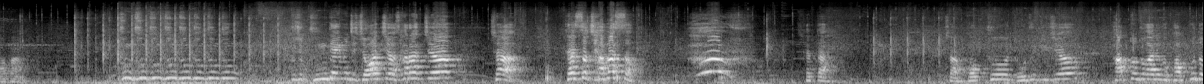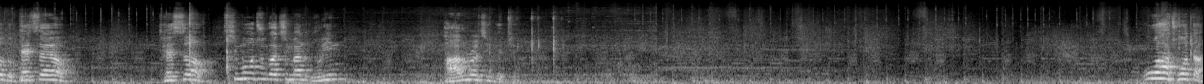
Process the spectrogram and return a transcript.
와봐. 쿵쿵쿵쿵쿵쿵쿵쿵 그죠? 궁 데미지 좋았죠? 살았죠? 자 됐어. 잡았어. 하우 됐다. 자 버프 도둑이죠? 밥도둑 아니고 버프 도둑. 됐어요. 됐어. 티모 죽었지만 우린 바론을 챙겼죠. 우와 좋았다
